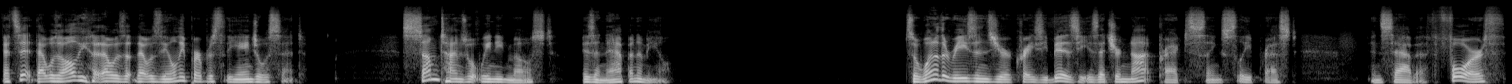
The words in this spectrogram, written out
That's it. That was all the that was that was the only purpose the angel was sent. Sometimes what we need most is a nap and a meal. So one of the reasons you're crazy busy is that you're not practicing sleep, rest, and Sabbath. Fourth,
